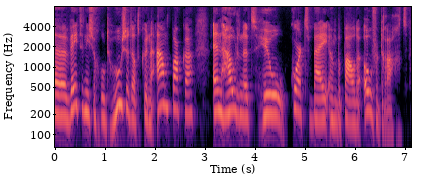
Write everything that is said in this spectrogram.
uh, weten niet zo goed hoe ze dat kunnen aanpakken en houden het heel kort bij een bepaalde overdracht.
